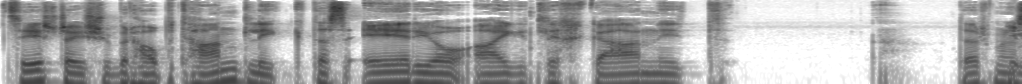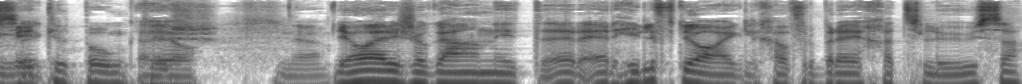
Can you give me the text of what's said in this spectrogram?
das erste ist überhaupt die Handlung, dass er ja eigentlich gar nicht, darf man Im sagen? Mittelpunkt Ja, ja. ist. Ja. Ja, er ist ja gar nicht, er, er hilft ja eigentlich auch Verbrechen zu lösen.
